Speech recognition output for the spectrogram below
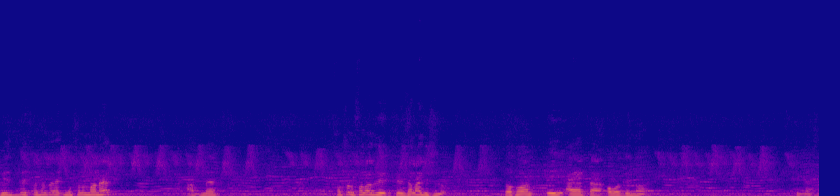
বিদ্বেষ প্রসাদ এক মুসলমানের আপনার ফসল ফলা সে জ্বালা দিছিল, তখন এই আয়াতটা অবতীর্ণ হয়। ঠিক আছে।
